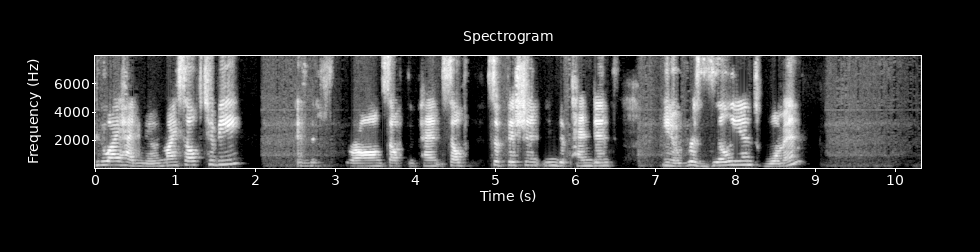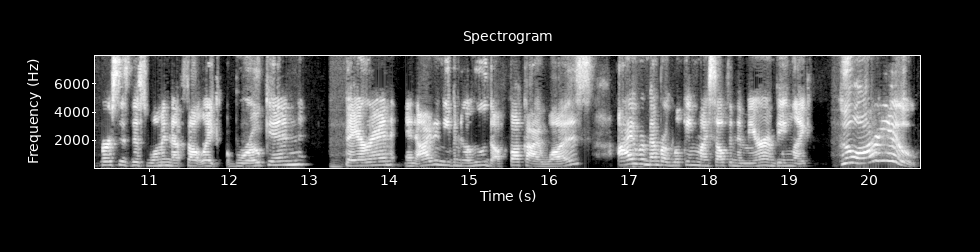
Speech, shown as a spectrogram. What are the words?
who I had known myself to be is this strong, self-dependent, self-sufficient, independent, you know, resilient woman versus this woman that felt like broken, barren, and I didn't even know who the fuck I was. I remember looking myself in the mirror and being like, Who are you?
